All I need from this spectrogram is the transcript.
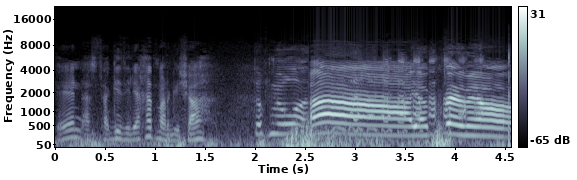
כן, אז תגידי לי, איך את מרגישה? טוב מאוד. אה, יפה מאוד.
